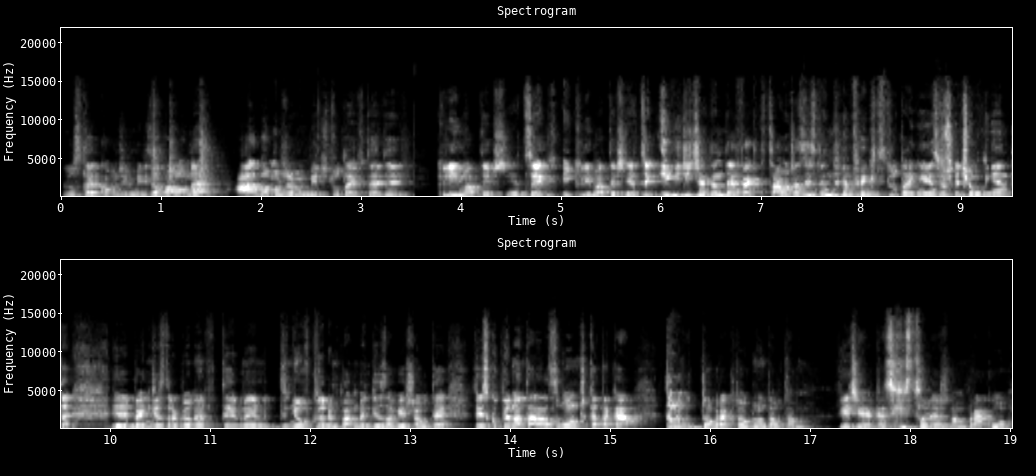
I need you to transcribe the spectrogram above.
lusterko, będziemy mieli zapalone. Albo możemy mieć tutaj wtedy klimatycznie cyk i klimatycznie cyk. I widzicie ten defekt? Cały czas jest ten defekt, tutaj nie jest przeciągnięte. Yy, Będzie zrobione w tym ym, dniu, w którym Pan będzie zawieszał te... To jest kupiona ta złączka taka. To dobra, kto oglądał tam... Wiecie, jaka jest historia, że nam brakło,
